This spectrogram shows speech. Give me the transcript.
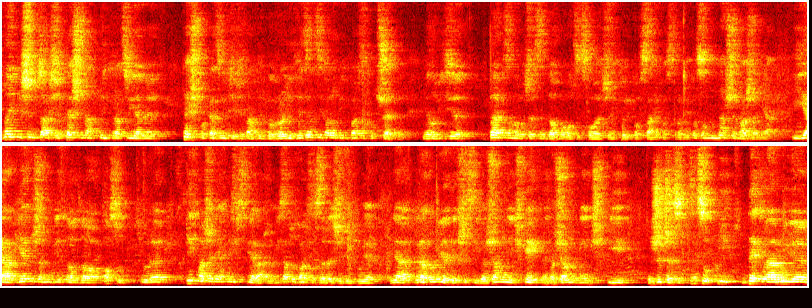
w najbliższym czasie też nad tym pracujemy, też pokazujcie się tam tylko w roli odwiedzających, ale obiekt bardzo potrzebny. Mianowicie bardzo nowoczesny dom pomocy społecznej, który powstanie w Ostrowie. To są nasze marzenia. I ja wiem, że mówię to do osób, które w tych marzeniach mnie wspierają i za to bardzo serdecznie dziękuję. Ja gratuluję tych wszystkich osiągnięć, pięknych osiągnięć i życzę sukcesu i deklaruję,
